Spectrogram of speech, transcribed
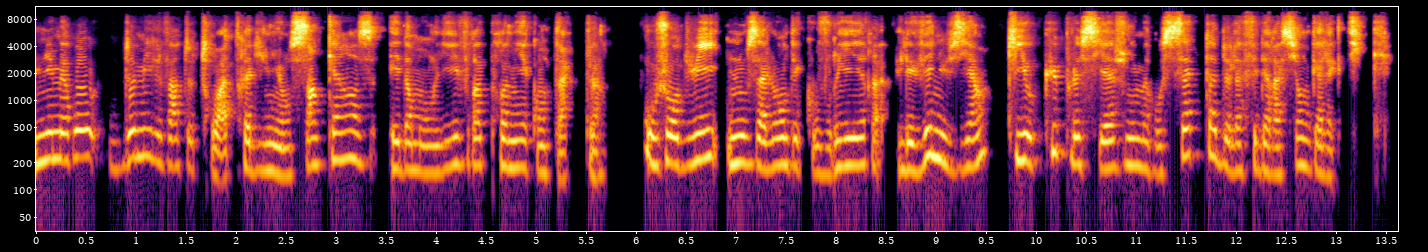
numéro 2023, trait d'union 115 et dans mon livre Premier contact. Aujourd'hui, nous allons découvrir les Vénusiens qui occupent le siège numéro 7 de la Fédération galactique.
